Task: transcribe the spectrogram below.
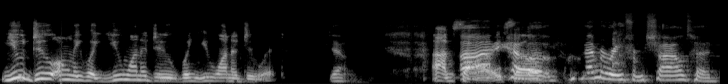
You do only what you want to do when you want to do it. Yeah. I'm sorry. I have so. a memory from childhood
